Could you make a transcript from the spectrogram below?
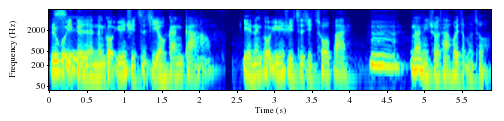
如果一个人能够允许自己有尴尬，也能够允许自己挫败，嗯，那你说他会怎么做？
